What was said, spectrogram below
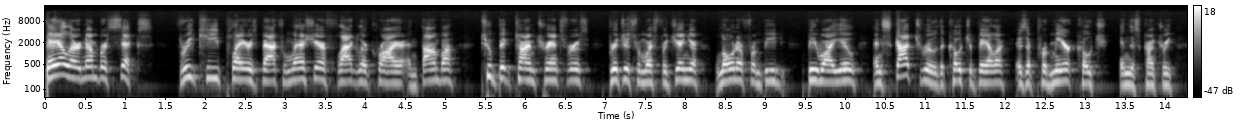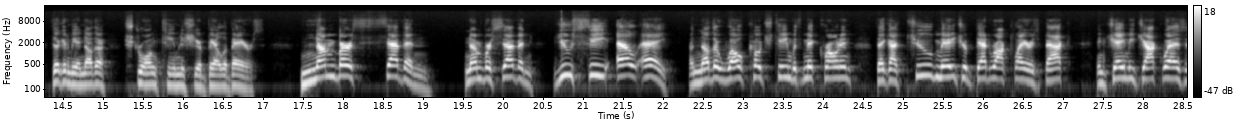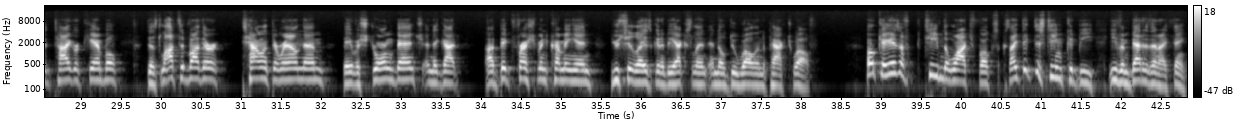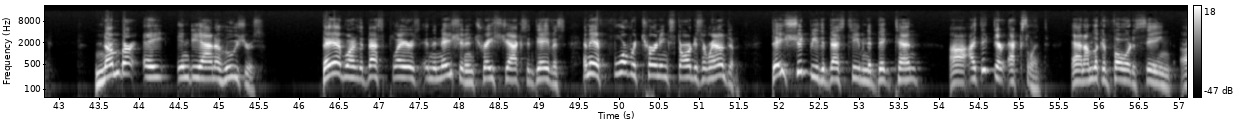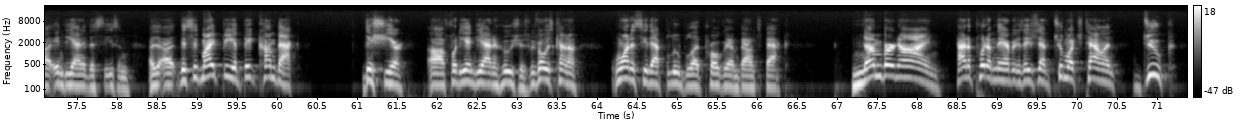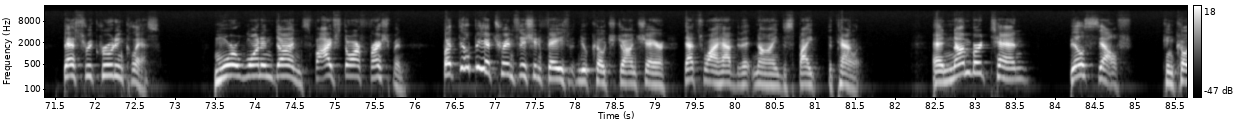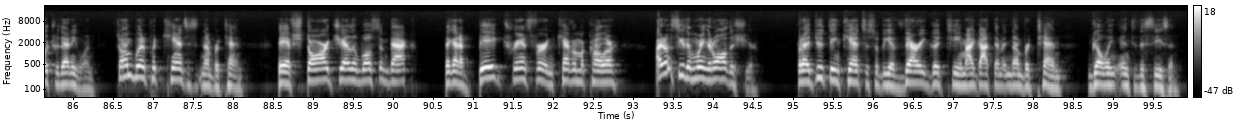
Baylor, number six. Three key players back from last year Flagler, Cryer, and Thamba. Two big time transfers Bridges from West Virginia, Lohner from B- BYU. And Scott Drew, the coach of Baylor, is a premier coach in this country. They're going to be another strong team this year, Baylor Bears. Number seven, number seven, UCLA, another well coached team with Mick Cronin. They got two major bedrock players back in Jaime Jaquez and Tiger Campbell. There's lots of other talent around them. They have a strong bench, and they got a big freshman coming in. UCLA is going to be excellent, and they'll do well in the Pac 12. Okay, here's a team to watch, folks, because I think this team could be even better than I think. Number eight, Indiana Hoosiers. They have one of the best players in the nation in Trayce Jackson Davis, and they have four returning starters around him. They should be the best team in the Big Ten. Uh, I think they're excellent, and I'm looking forward to seeing uh, Indiana this season. Uh, uh this might be a big comeback this year uh, for the Indiana Hoosiers. We've always kind of want to see that blue blood program bounce back. Number nine, had to put them there because they just have too much talent. Duke, best recruiting class. More one and duns, five star freshmen. But there'll be a transition phase with new coach Jon Scheyer. That's why I have them at nine, despite the talent. And number 10, Bill Self can coach with anyone. So I'm going to put Kansas at number 10. They have star Jalen Wilson back. They got a big transfer in Kevin McCullar. I don't see them winning at all this year, but I do think Kansas will be a very good team. I got them at number 10 going into the season.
